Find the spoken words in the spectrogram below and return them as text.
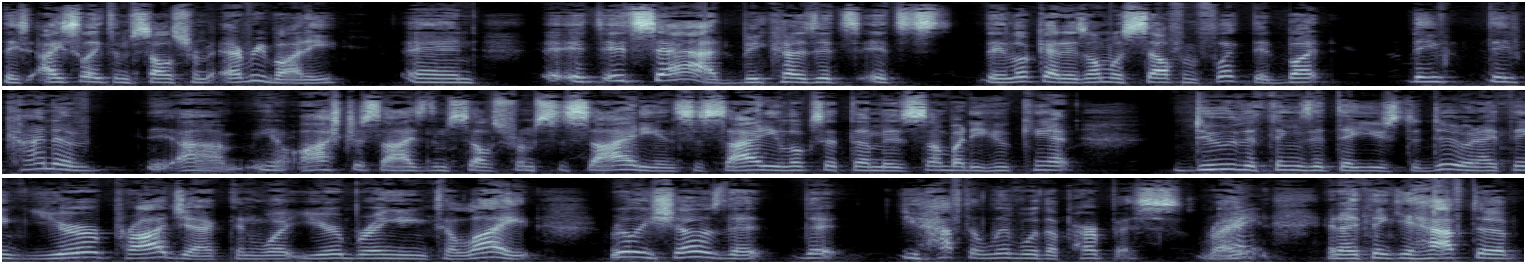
they isolate themselves from everybody. And it, it's sad because it's, it's, they look at it as almost self-inflicted, but they've, they've kind of, um, you know, ostracized themselves from society and society looks at them as somebody who can't do the things that they used to do. And I think your project and what you're bringing to light really shows that, that you have to live with a purpose, right? Right. And I think you have to,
